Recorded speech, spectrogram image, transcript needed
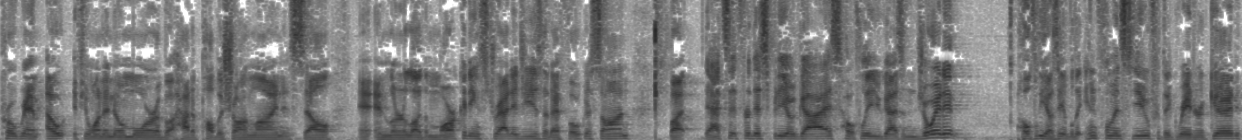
program out if you want to know more about how to publish online and sell and, and learn a lot of the marketing strategies that I focus on. But that's it for this video, guys. Hopefully, you guys enjoyed it. Hopefully, I was able to influence you for the greater good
